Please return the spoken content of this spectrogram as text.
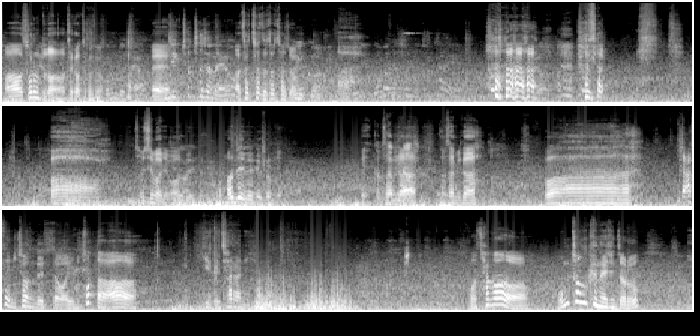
아 소름 돋아. 잠깐 잠깐 잠깐. 소름 돋아요? 네. 인생 첫 차잖아요. 아첫 차죠, 첫 차죠. 그러니까. 아 감사. 아 잠시만요. 아, 네. 아 네네네 그럼요. 네 감사합니다. 감사합니다. 와 짜세 미쳤는데 진짜 와 이거 미쳤다. 이게 내 차라니. 와 차가 엄청 크네 진짜로. 와,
